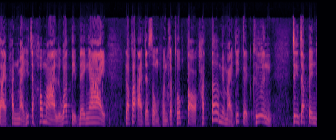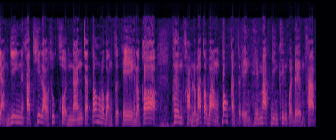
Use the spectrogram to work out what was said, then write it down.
สายพันธุ์ใหม่ที่จะเข้ามาหรือว่าติดได้ง่าย แล้วก็อาจจะส่งผลกระทบต่อคัตเตอร์ใหม่ๆที่เกิดขึ้น จึงจะเป็นอย่างยิ่งนะครับที่เราทุกคนนั้นจะต้องระวังตัวเอง แล้วก็เพิ่มความระมัดระวังป้องกันตัวเองให้มากยิ่งขึ้นกว่าเดิมครับ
